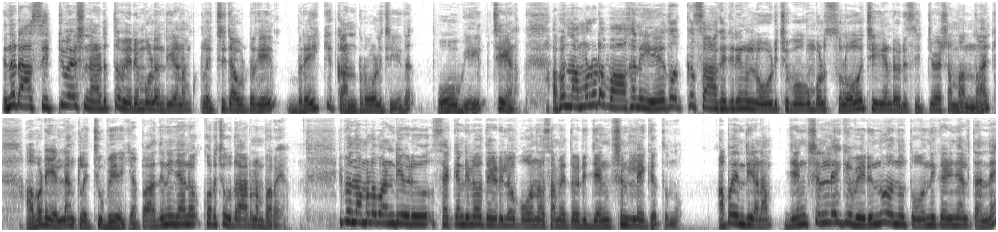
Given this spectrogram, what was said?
എന്നിട്ട് ആ സിറ്റുവേഷൻ അടുത്ത് വരുമ്പോൾ എന്ത് ചെയ്യണം? ക്ലച്ച് ചവിട്ടുകയും ബ്രേക്ക് കൺട്രോൾ ചെയ്ത് പോവുകയും ചെയ്യണം. അപ്പം നമ്മളുടെ വാഹനം ഏതൊക്കെ സാഹചര്യങ്ങളിൽ ഓടിച്ചു പോകുമ്പോൾ സ്ലോ ചെയ്യേണ്ട ഒരു സിറ്റുവേഷൻ വന്നാൽ അവിടെ എല്ലാം ക്ലച്ച് ഉപയോഗിക്കാം. അപ്പോൾ അതിന് ഞാൻ കുറച്ച് ഉദാഹരണം പറയാം. ഇപ്പം നമ്മൾ വണ്ടി ഒരു സെക്കൻഡിലോ തേർഡിലോ പോകുന്ന സമയത്ത് ഒരു ജംഗ്ഷനിലേക്ക് എത്തുന്നു. അപ്പോൾ എന്ത് ചെയ്യണം? ജംഗ്ഷനിലേക്ക് വരുന്നു എന്ന് തോന്നിക്കഴിഞ്ഞാൽ തന്നെ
